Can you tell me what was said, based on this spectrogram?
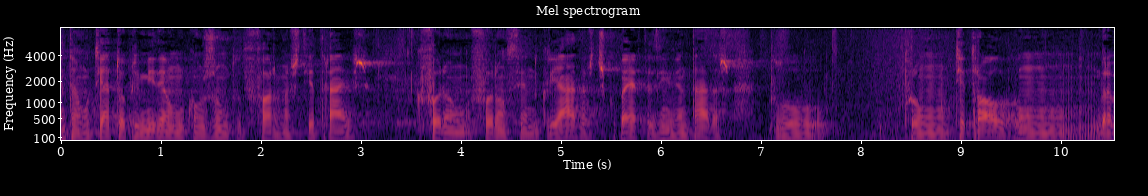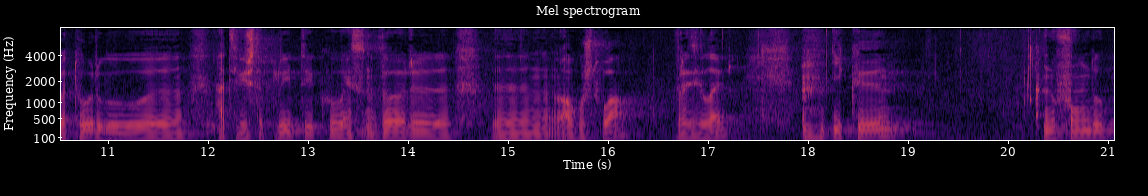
então, o teatro oprimido é um conjunto de formas teatrais que foram, foram sendo criadas, descobertas, inventadas pelo, por um teatrólogo, um dramaturgo, uh, ativista político, encenador, uh, uh, Augusto Boal, brasileiro, e que, no fundo,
